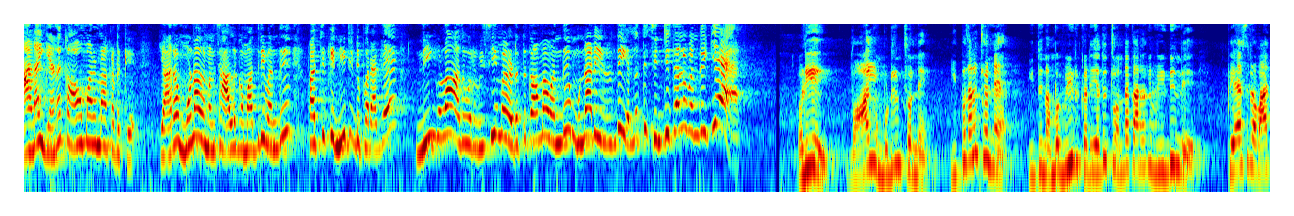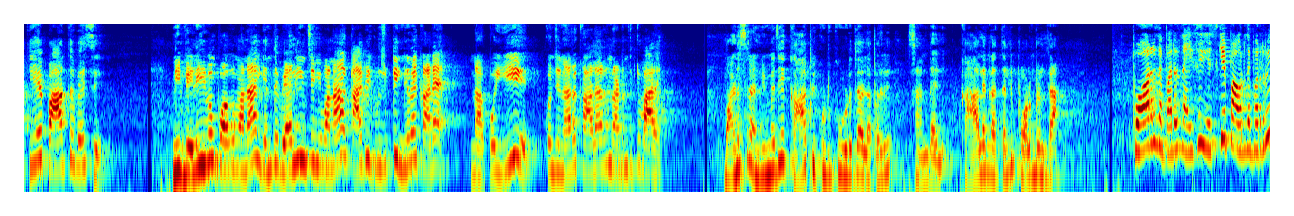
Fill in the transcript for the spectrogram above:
ஆனால் எனக்கு அவமானமாக கிடக்கு. யாரோ மூணாவது மனசு ஆளுங்க மாதிரி வந்து பத்திரிக்கை நீட்டிட்டு போகிறாங்க நீங்களும் அது ஒரு விஷயமா எடுத்துக்காம வந்து முன்னாடி இருந்து எல்லாத்தையும் செஞ்சு தானே வந்தீங்க? ஒடியே வாய் முடின்னு சொன்னேன். இப்போதானே சொன்னேன். இது நம்ம வீடு கிடையாது சொந்தக்காரங்க வீடுன்னு. பேசுகிற வார்த்தையே பார்த்து பேசு. நீ வெளியவும் போக வேணா எந்த வேலையும் செய்ய வேணா காப்பி குடிச்சிட்டு இங்கே கடை. நான் போய் கொஞ்ச நேரம் காலாரம் நடந்துட்டு வரேன். மனுஷன நிம்மதியாக காப்பி கொடுக்க விடுதல பிறகு சண்டை. சண்டாளி காலங்கத்தள்ளி புலம்பில் தான் போகிறத பாரு நைஸாக எஸ்கேப் ஆகிறத பாரு.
